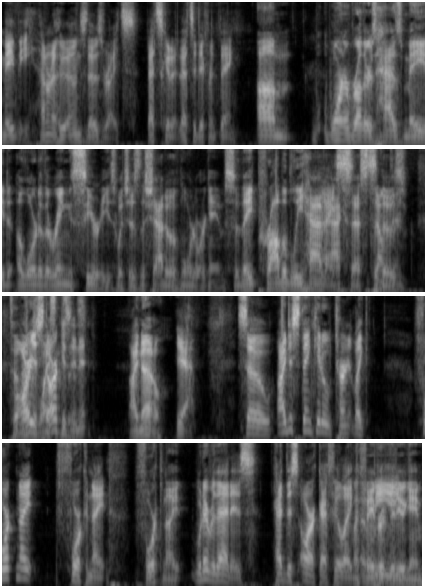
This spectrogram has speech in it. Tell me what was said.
maybe. I don't know who owns those rights. That's gonna. That's a different thing. um Warner Brothers has made a Lord of the Rings series, which is the Shadow of Mordor games. So they probably have Nice. access to Something. those. To well, those Arya Stark is in it. I know. Yeah. So I just think it'll turn it like Fortnite, Fortnite, Fork Knight. whatever that is, had this arc. I feel like My favorite being- video game,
